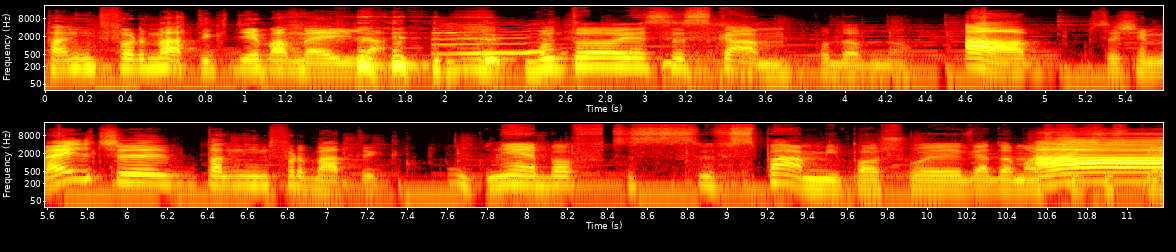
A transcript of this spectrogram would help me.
pan informatyk nie ma maila. Bo to jest scam, podobno. A, w sensie mail czy pan informatyk? Nie, bo w, w spam mi poszły wiadomości wszystkie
